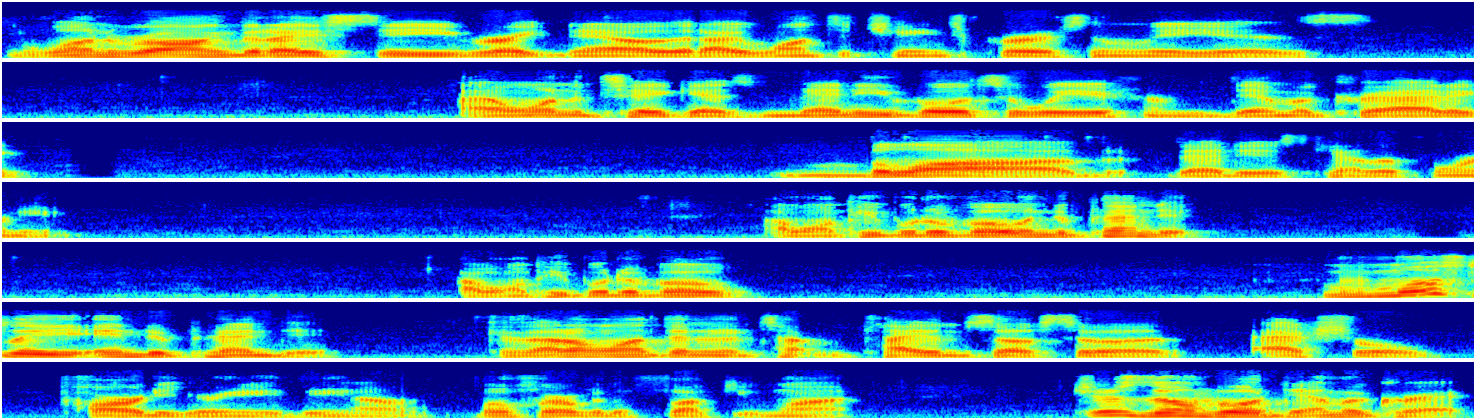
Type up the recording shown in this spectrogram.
One wrong that I see right now that I want to change personally is I want to take as many votes away from the Democratic blob that is California. I want people to vote independent. I want people to vote mostly independent because I don't want them to t- tie themselves to an actual party or anything. I'll vote for whoever the fuck you want. Just don't vote Democrat.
